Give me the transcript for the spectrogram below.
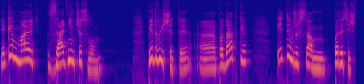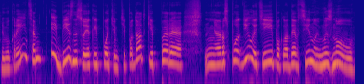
яким мають заднім числом підвищити е, податки і тим же ж самим пересічним українцям, і бізнесу, який потім ті податки перерозподілить і покладе в ціну, і ми знову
